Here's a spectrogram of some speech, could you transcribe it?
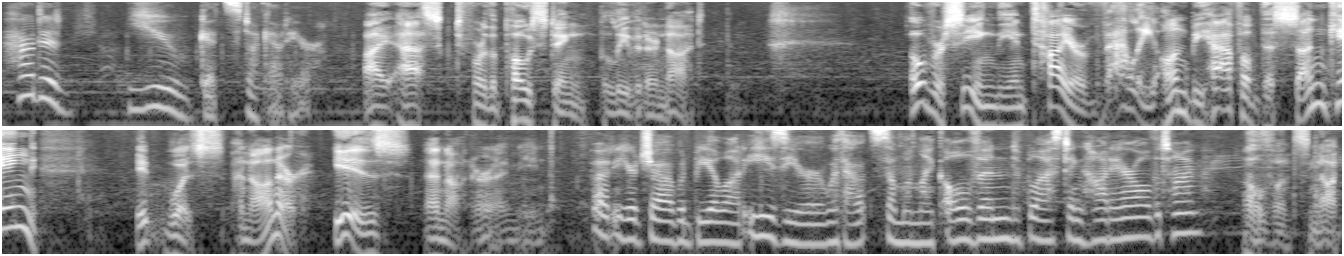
How did you get stuck out here? I asked for the posting, believe it or not. Overseeing the entire valley on behalf of the Sun King? It was an honor. Is an honor, I mean. But your job would be a lot easier without someone like Ulvund blasting hot air all the time. Ulvund's not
